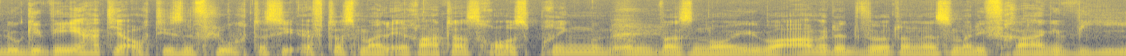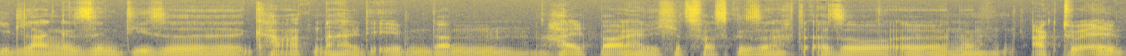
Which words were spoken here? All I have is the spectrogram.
Nur GW hat ja auch diesen Fluch, dass sie öfters mal Erratas rausbringen und irgendwas neu überarbeitet wird. Und dann ist immer die Frage, wie lange sind diese Karten halt eben dann haltbar, hätte ich jetzt fast gesagt. Also äh, ne, aktuell.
